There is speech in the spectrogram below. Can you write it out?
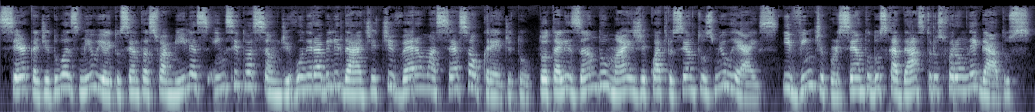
cerca de 2.800 famílias em situação de vulnerabilidade tiveram acesso ao crédito, totalizando mais de 400 mil reais, e 20% dos cadastros foram negados.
